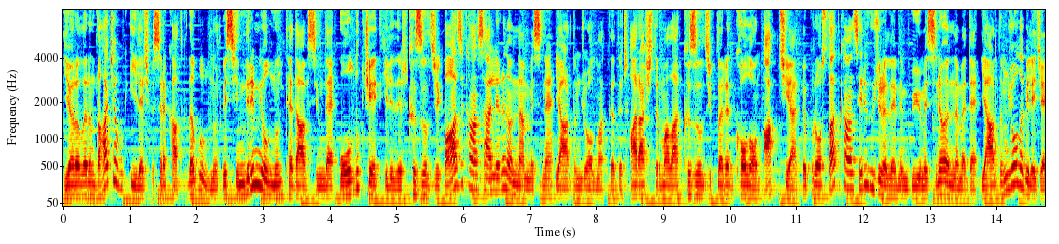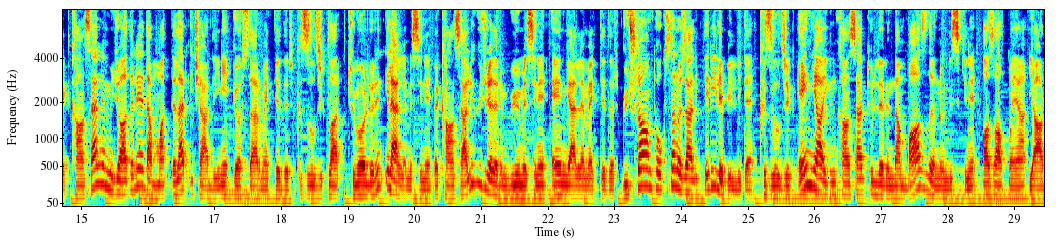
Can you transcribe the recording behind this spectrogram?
Yaraların daha çabuk iyileşmesine katkıda bulunur ve sindirim yolunun tedavisinde oldukça etkilidir. Kızılcık bazı kanserlerin önlenmesine yardımcı olmaktadır. Araştırmalar kızılcıkların kolon, akciğer ve prostat kanseri hücrelerinin büyümesini önlemede yardımcı olabilecek kanserle mücadele eden maddeler içerdiğini göstermektedir. Kızılcıklar tümörlerin ilerlemesini ve kanserli hücrelerin büyümesini engellemektedir. Güçlü antioksidan özellikleriyle birlikte kızılcık en yaygın kanser türlerinden bazılarının riskini azaltmaya yardımcı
